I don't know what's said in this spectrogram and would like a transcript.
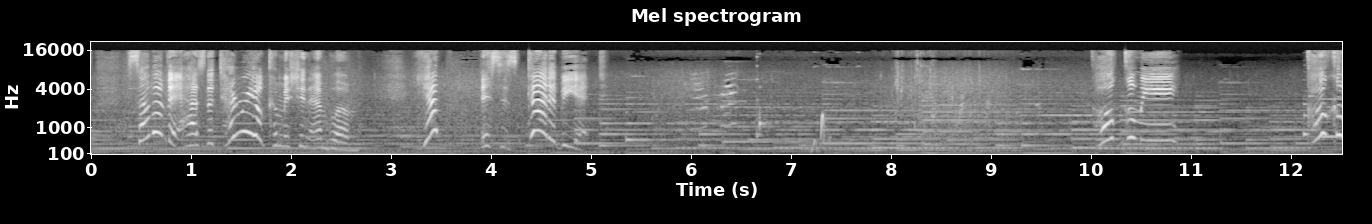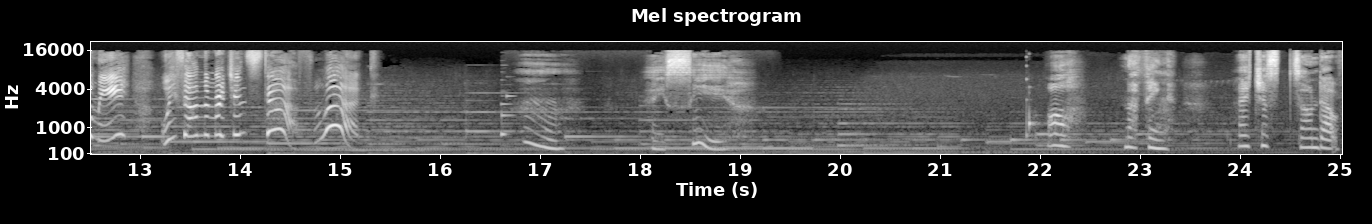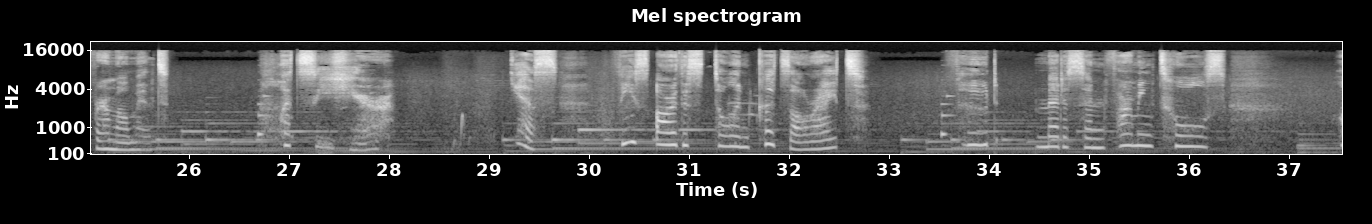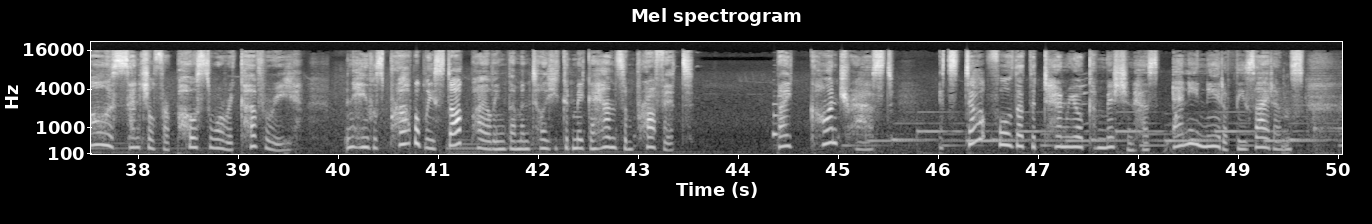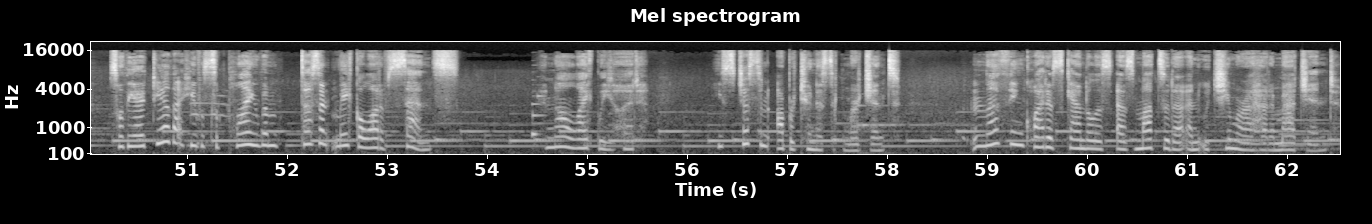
Some of it has the Tenryou Commission emblem. Yep, this has gotta be it. Kokomi! Kokomi! Hmm. I see. Oh, nothing. I just zoned out for a moment. Let's see here. Yes, these are the stolen goods, all right. Food, medicine, farming tools. All essential for post war recovery. And he was probably stockpiling them until he could make a handsome profit. By contrast, it's doubtful that the Tenryou Commission has any need of these items, so the idea that he was supplying them doesn't make a lot of sense. In all likelihood, he's just an opportunistic merchant. Nothing quite as scandalous as Matsuda and Uchimura had imagined.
